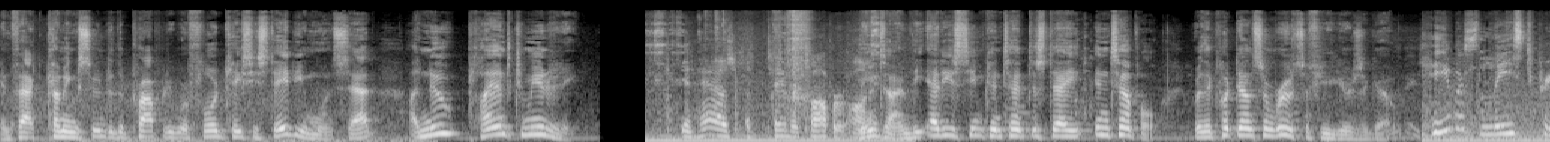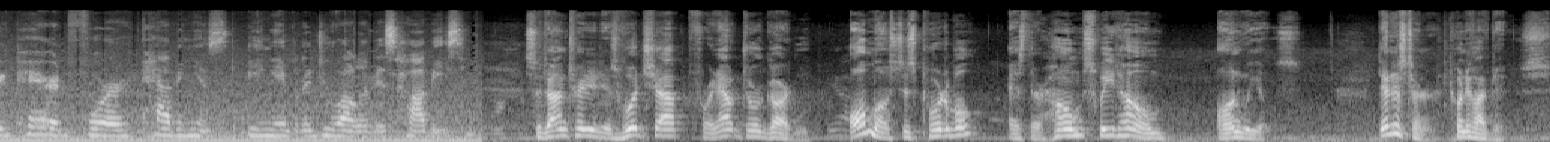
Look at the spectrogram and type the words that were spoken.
In fact, coming soon to the property where Floyd Casey Stadium once sat, a new planned community. It has a table topper on it. Meantime, the Eddies seem content to stay in Temple, where they put down some roots a few years ago. he was least prepared for having his being able to do all of his hobbies. So Don traded his wood shop for an outdoor garden, almost as portable as their home sweet home on wheels. Dennis Turner, 25 News.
